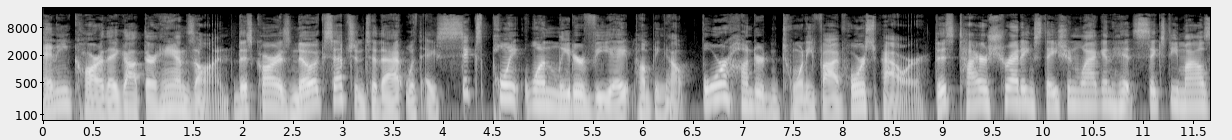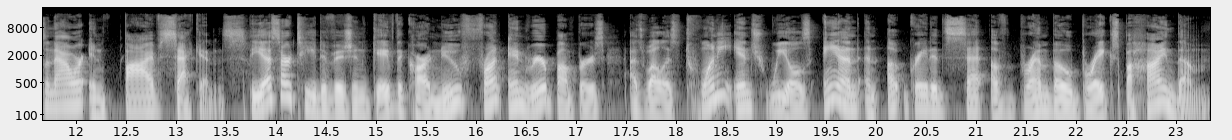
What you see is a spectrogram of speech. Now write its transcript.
any car they got their hands on. This car is no exception to that, with a 6.1 liter V8 pumping out 425 horsepower. This tire shredding station wagon hit 60 miles an hour in 5 seconds. The SRT division gave the car new front and rear bumpers, as well as 20 inch wheels and an upgraded set of Brembo brakes behind them.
